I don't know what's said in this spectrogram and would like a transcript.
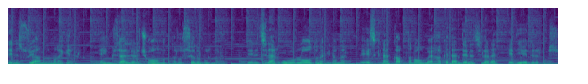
Deniz suyu anlamına gelir. En güzelleri çoğunlukla Rusya'da bulunur. Denizciler uğurlu olduğuna inanır ve eskiden kaptan olmayı hak eden denizcilere hediye edilirmiş.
